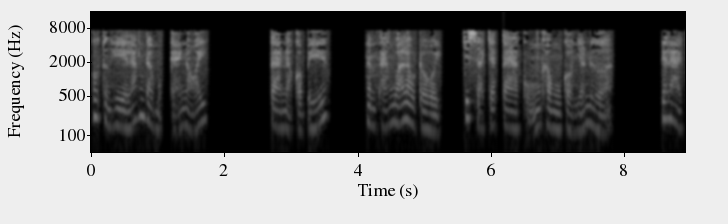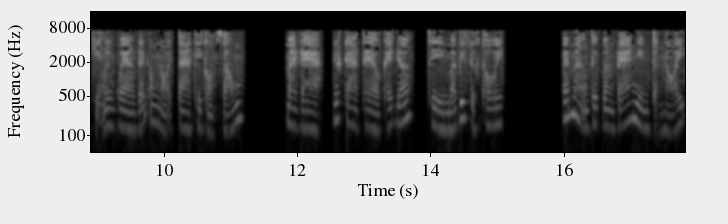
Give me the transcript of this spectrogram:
Cô Thường Hi lắng đầu một cái nói. Ta nào có biết, năm tháng quá lâu rồi, chỉ sợ cha ta cũng không còn nhớ nữa. Đây là chuyện liên quan đến ông nội ta khi còn sống. Mai ra, nếu tra theo cái đất thì mới biết được thôi. Vé mặn tư vân rá nghiêm cận nổi.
